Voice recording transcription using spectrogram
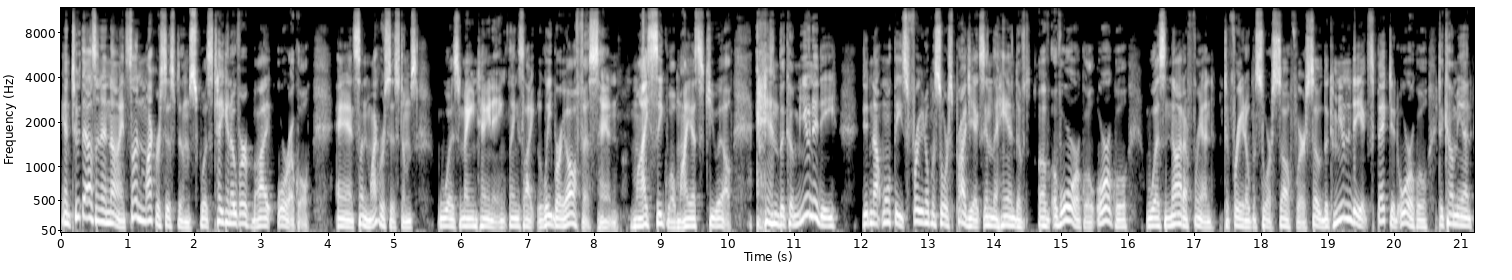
in 2009, Sun Microsystems was taken over by Oracle, and Sun Microsystems was maintaining things like LibreOffice and MySQL, MySQL, and the community did not want these free and open source projects in the hand of, of, of, Oracle. Oracle was not a friend to free and open source software. So the community expected Oracle to come in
